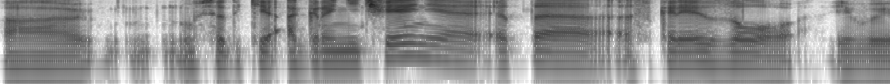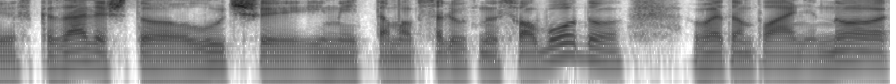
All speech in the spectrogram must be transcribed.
ну, все-таки ограничение – это скорее зло. И вы сказали, что лучше иметь там абсолютную свободу в этом плане. Но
